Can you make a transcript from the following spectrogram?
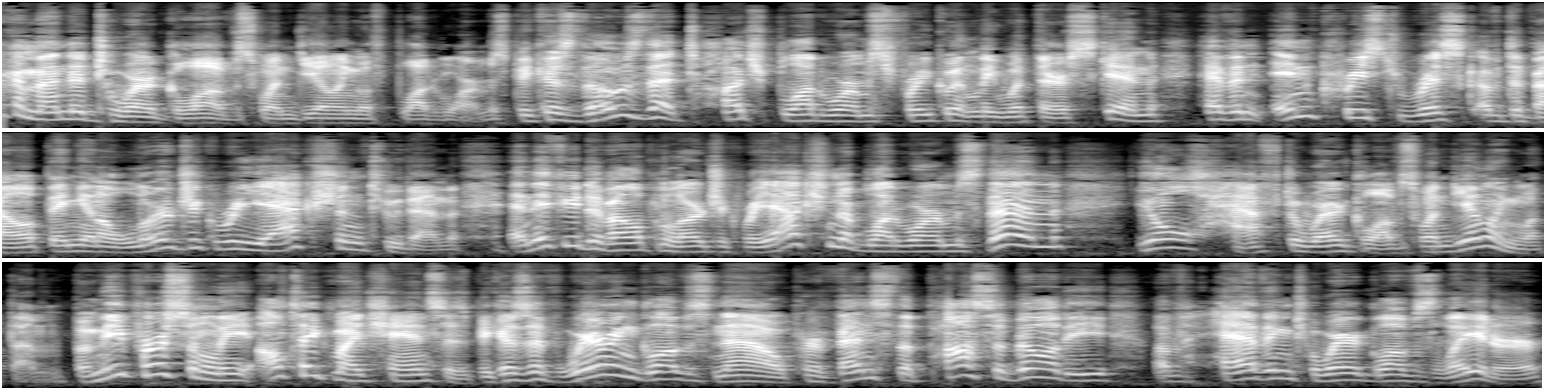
recommended to wear gloves when dealing with bloodworms because those that touch bloodworms frequently with their skin have an increased risk of developing an allergic reaction to them. And if you develop an allergic reaction to bloodworms, then you'll have to wear gloves when dealing with them. But me personally, I'll take my chances because if wearing gloves now prevents the possibility of having to wear gloves later,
